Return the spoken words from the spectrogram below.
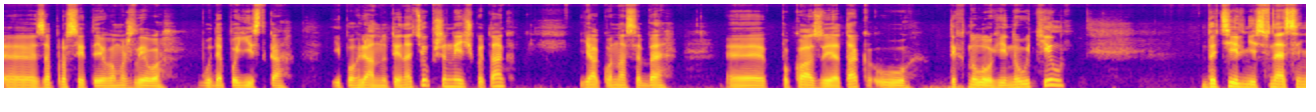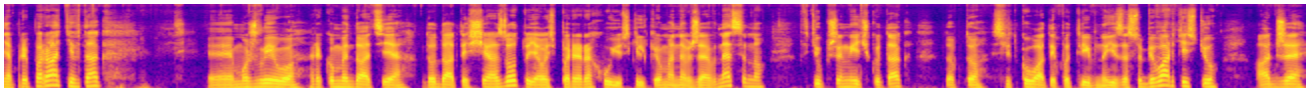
е, запросити його, можливо, буде поїздка і поглянути на цю пшеничку, так, як вона себе е, показує так, у технології ноутіл. Доцільність внесення препаратів, так. Е, можливо, рекомендація додати ще азоту. Я ось перерахую, скільки в мене вже внесено в цю пшеничку. так. Тобто слідкувати потрібно і за собівартістю, адже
